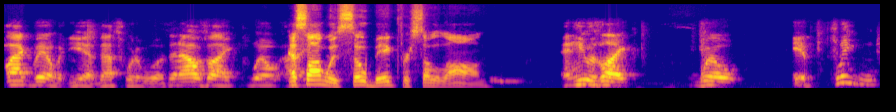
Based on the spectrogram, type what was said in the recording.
Black Velvet, yeah, that's what it was. And I was like, well, that I, song was so big for so long. And he was like, well, if Fleet,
